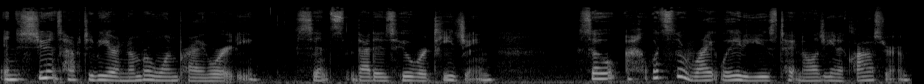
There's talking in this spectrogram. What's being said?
And the students have to be our number one priority, since that is who we're teaching. So, what's the right way to use technology in a classroom?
